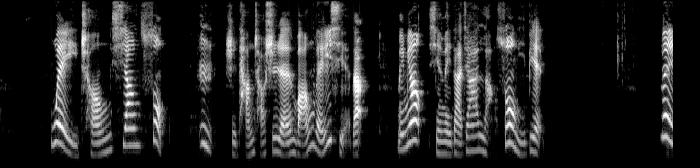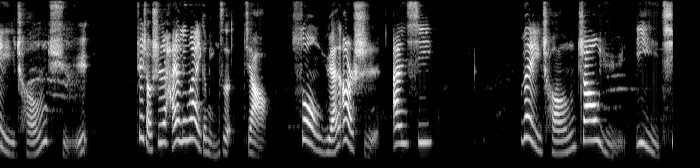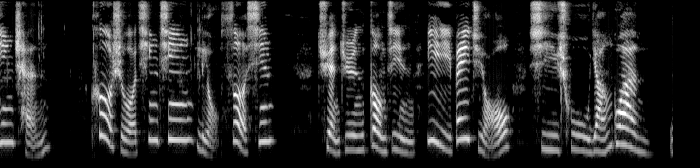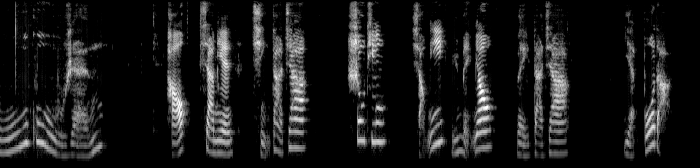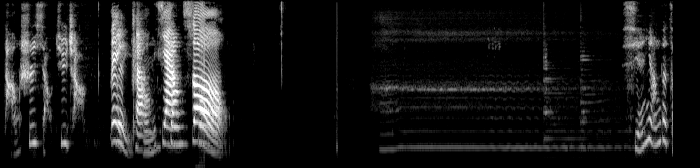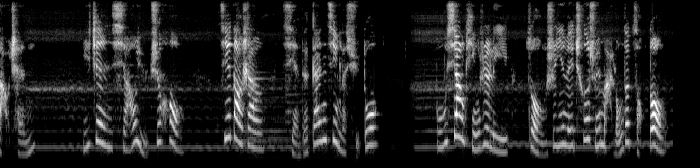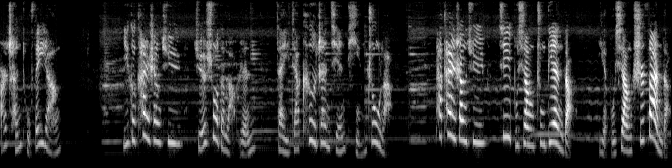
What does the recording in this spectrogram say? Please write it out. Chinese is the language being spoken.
渭城相送》，嗯，是唐朝诗人王维写的。美喵，先为大家朗诵一遍。《渭城曲》这首诗还有另外一个名字，叫《送元二使安西》。渭城朝雨浥轻尘，客舍青青柳色新。劝君更尽一杯酒，西出阳关无故人。好，下面请大家收听小咪与美喵为大家演播的唐诗小剧场《渭城相送》。咸阳的早晨，一阵小雨之后，街道上。显得干净了许多，不像平日里总是因为车水马龙的走动而尘土飞扬。一个看上去矍铄的老人在一家客栈前停住了。他看上去既不像住店的，也不像吃饭的，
